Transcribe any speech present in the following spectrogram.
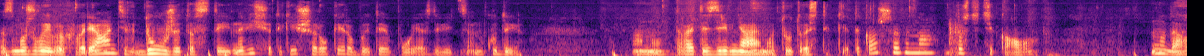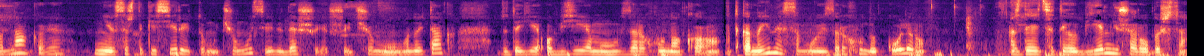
з можливих варіантів. Дуже товстий. Навіщо такий широкий робити пояс? Дивіться, ну куди? А ну, давайте зрівняємо. Тут ось такі, така ширина. Просто цікаво. Ну так, да, однакові. Ні, все ж таки сірий, тому чомусь він іде ширший. Чому? Воно і так додає об'єму за рахунок тканини самої, за рахунок кольору. Здається, ти об'ємніше робишся.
